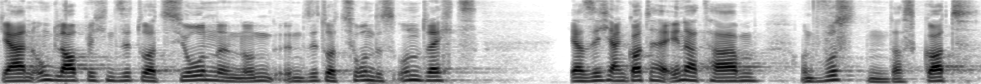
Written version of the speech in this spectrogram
ja in unglaublichen Situationen, in, in Situationen des Unrechts, ja sich an Gott erinnert haben und wussten, dass Gott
